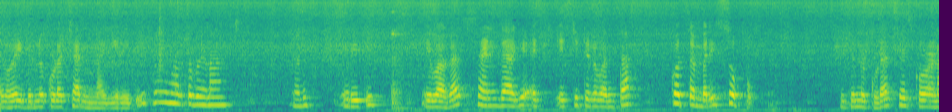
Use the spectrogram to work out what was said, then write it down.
ಇವಾಗ ಇದನ್ನು ಕೂಡ ಚೆನ್ನಾಗಿ ಈ ರೀತಿ ಫ್ರೈ ಮಾಡ್ಕೊಬೇಡ ನೋಡಿ, ಈ ರೀತಿ ಇವಾಗ ಸಣ್ಣದಾಗಿ ಹೆಚ್ಚ್, ಹೆಚ್ಚಿಟ್ಟಿರುವಂಥ ಕೊತ್ತಂಬರಿ ಸೊಪ್ಪು. ಇದನ್ನು ಕೂಡ ಸೇರಿಸ್ಕೊಳ್ಳೋಣ.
